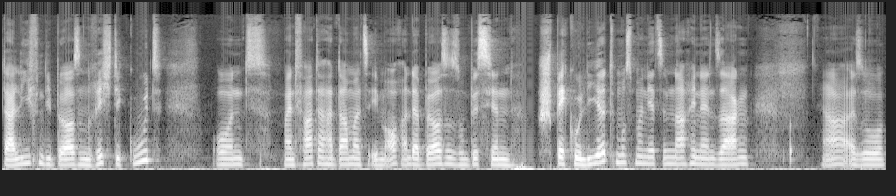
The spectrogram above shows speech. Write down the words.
da liefen die Börsen richtig gut. Und mein Vater hat damals eben auch an der Börse so ein bisschen spekuliert, muss man jetzt im Nachhinein sagen. Ja, also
